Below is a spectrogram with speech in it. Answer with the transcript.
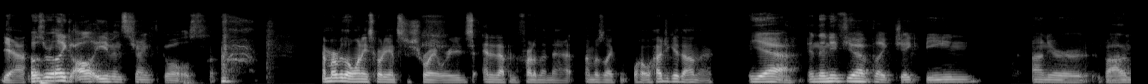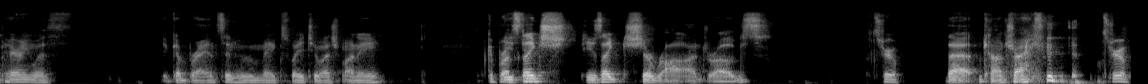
Yeah. Those were like all even strength goals. I remember the one he scored against Detroit where he just ended up in front of the net. I was like, whoa, how'd you get down there? Yeah, and then if you have like Jake Bean on your bottom pairing with like a Branson who makes way too much money, Gudbranson. he's like he's like Sherrod on drugs. it's true. That contract. It's true.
